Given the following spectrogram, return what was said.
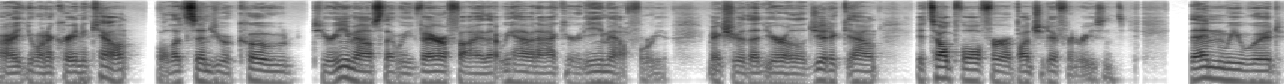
all right, you want to create an account, well, let's send you a code to your email so that we verify that we have an accurate email for you. Make sure that you're a legit account. It's helpful for a bunch of different reasons. Then we would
